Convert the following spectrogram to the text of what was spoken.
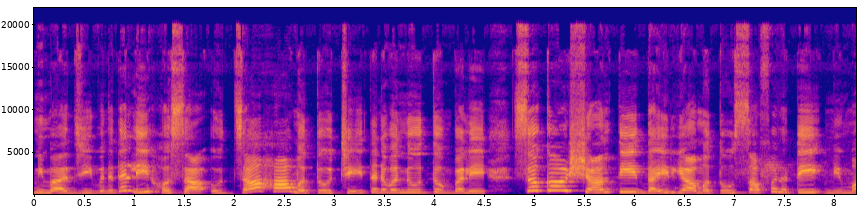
ನಿಮ್ಮ ಜೀವನದಲ್ಲಿ ಹೊಸ ಉತ್ಸಾಹ ಮತ್ತು ಚೇತನವನ್ನು ತುಂಬಲಿ. ಸುಖ, ಶಾಂತಿ, ಧೈರ್ಯ ಮತ್ತು ಸಫಲತೆ ನಿಮ್ಮ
